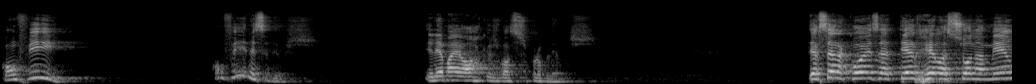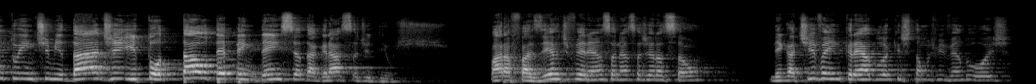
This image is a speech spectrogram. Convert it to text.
confie. Confie nesse Deus. Ele é maior que os vossos problemas. Terceira coisa é ter relacionamento, intimidade e total dependência da graça de Deus. Para fazer diferença nessa geração negativa e incrédula que estamos vivendo hoje.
